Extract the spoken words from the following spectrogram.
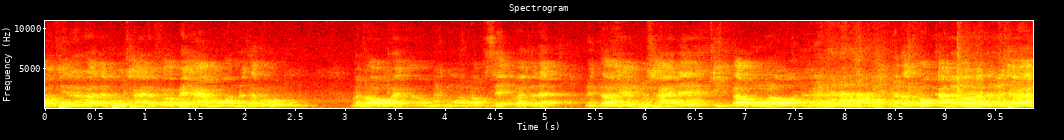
บางทีถ้าเราจะผู้ชายแล้วก็ไปหาหมอมาสักลูกหนึ่ง มาลองไว้เอามีหมอนเราเซ็ตไว้ก็ได้ ไม่ต้องให้ผู้ชายได้กินเต้าหู้เราอะนะเราต้องป้องกันตัวเราด้วยไม่ใช่ว่า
